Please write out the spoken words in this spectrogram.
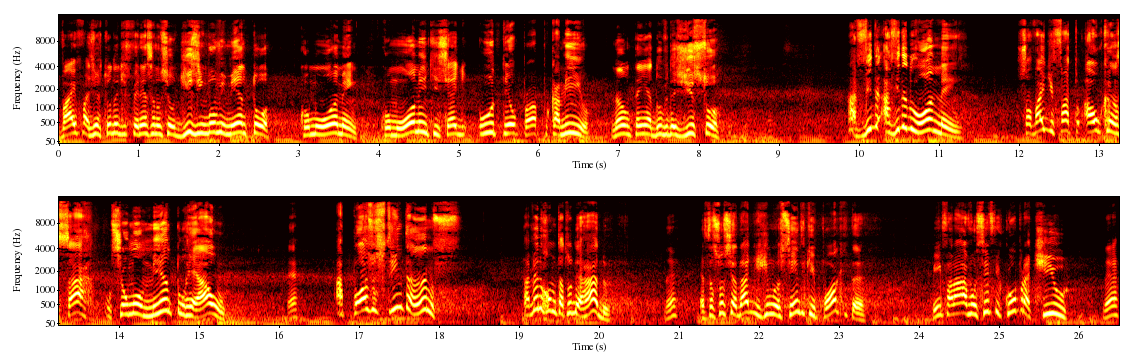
vai fazer toda a diferença no seu desenvolvimento como homem, como homem que segue o teu próprio caminho. Não tenha dúvidas disso. A vida, a vida do homem só vai de fato alcançar o seu momento real né, após os 30 anos. Tá vendo como tá tudo errado? Né? Essa sociedade ginocêntrica e hipócrita vem falar: ah, você ficou para tio, né?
